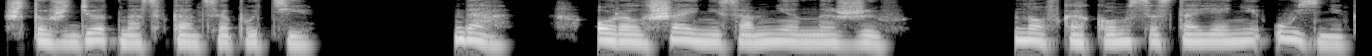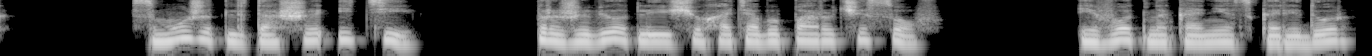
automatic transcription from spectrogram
что ждет нас в конце пути. Да, Оралшай, несомненно, жив. Но в каком состоянии узник? Сможет ли Таше идти? Проживет ли еще хотя бы пару часов? И вот, наконец, коридор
